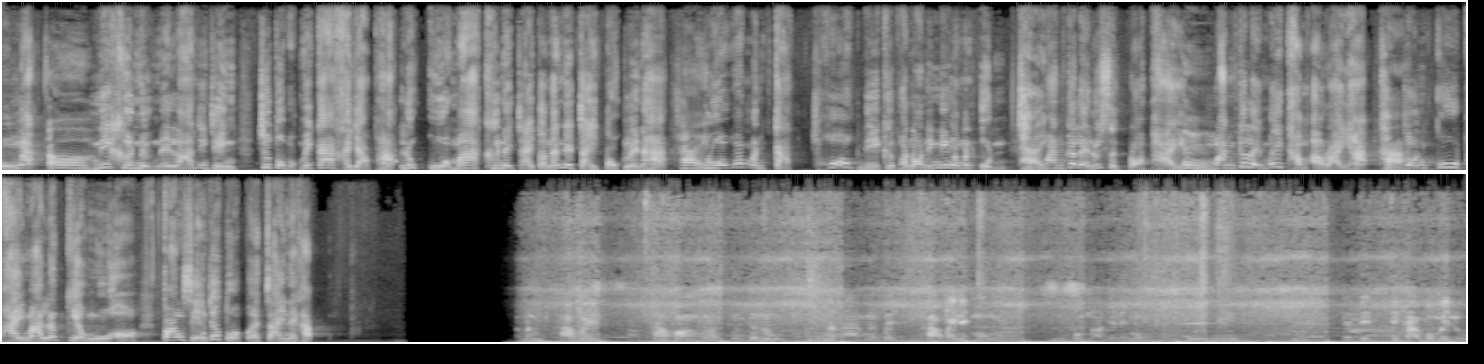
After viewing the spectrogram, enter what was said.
มุ้งอะ เออ นี่คือหนึ่งในล้านจริงๆ เจ้าตัวบอกไม่กล้าขยับฮะ แล้วกลัวมาก คือในใจตอนนั้นเนี่ยใจตกเลยนะฮะ ใช่กลัวว่ามันกัด โชคดีคือพอนอนนิ่งๆ แล้วมันอุ่น ใช่มันก็เลยรู้สึกปลอดภัย อืมมันก็เลยไม่ทำอะไรฮะ ค่ะ จนกู้ภัยมาแล้วเกี่ยวงูออก ฟังเสียงเจ้าตัวเปิดใจหน่อยครับ มันเข้าไป เข้าห้องแล้วก็ทะลุหน้าต่างแล้วไปเข้าไปในมุ้งผมนอนอยู่ในมุ้งแต่ที่เข้าผมไม่รู้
